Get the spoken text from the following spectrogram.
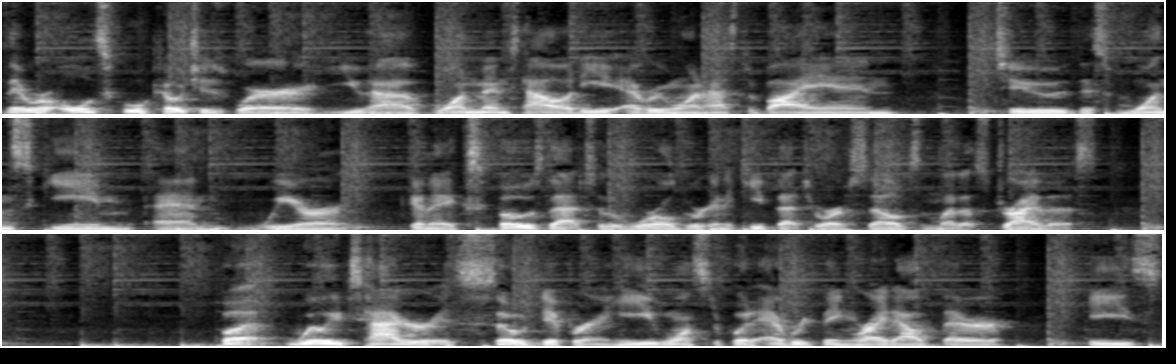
they were old school coaches where you have one mentality, everyone has to buy in to this one scheme and we aren't going to expose that to the world. We're going to keep that to ourselves and let us drive us. But Willie Taggart is so different. He wants to put everything right out there. He's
